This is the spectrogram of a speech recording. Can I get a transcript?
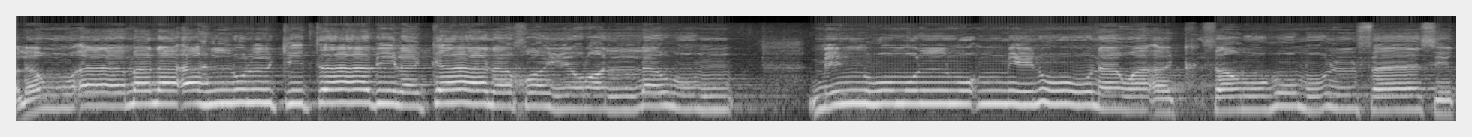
ولو آمن أهل الكتاب لكان خيرا لهم. منهم المؤمنون وأكثر أكثرهم الفاسقون.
